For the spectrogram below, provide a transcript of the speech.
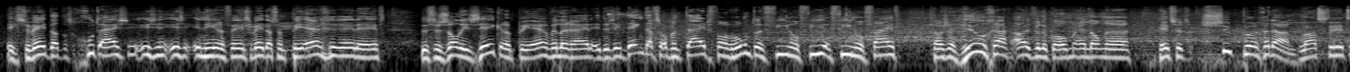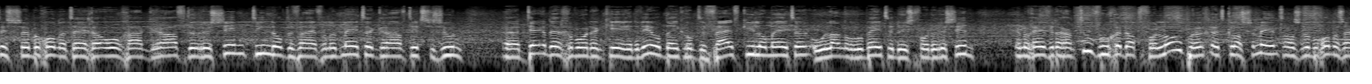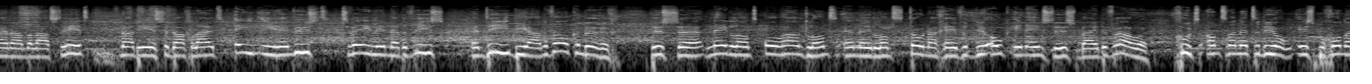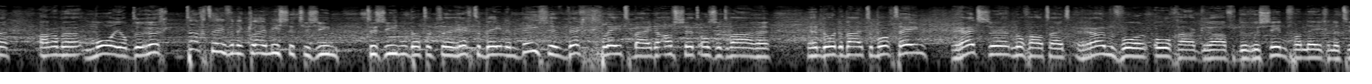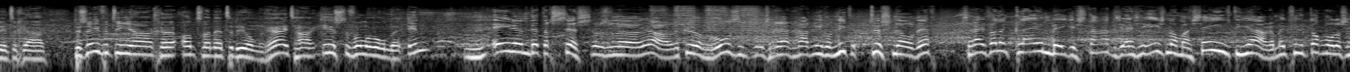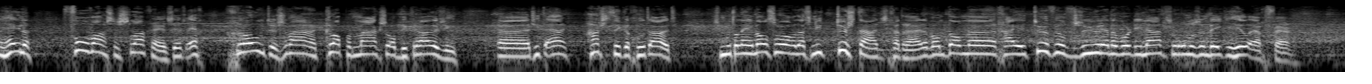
Ik, ze weet dat het goed ijs is in, is in Heerenveen. Ze weet dat ze een PR gereden heeft. Dus ze zal hier zeker een PR willen rijden. Dus ik denk dat ze op een tijd van rond de 404, 405 zou ze heel graag uit willen komen. En dan uh, heeft ze het super gedaan. Laatste rit is begonnen tegen Olga Graaf de Russin. Tiende op de 500 meter. Graaf dit seizoen uh, derde geworden een keer in de wereldbeker op de 5 kilometer. Hoe langer hoe beter dus voor de Russin. En nog even eraan toevoegen dat voorlopig het klassement, als we begonnen zijn aan de laatste rit, na de eerste dag luidt 1 Irene Wust, 2 Linda de Vries en 3 Diane Valkenburg. Dus uh, Nederland allround land. En Nederland toonaangevend nu ook ineens dus bij de vrouwen. Goed, Antoinette de Jong is begonnen. Armen mooi op de rug. Dacht even een klein missertje zien, te zien dat het uh, rechterbeen een beetje weggleed bij de afzet als het ware. En door de buitenbocht heen rijdt ze nog altijd ruim voor Olga Graaf. De Russin van 29 jaar. De 17-jarige Antoinette de Jong rijdt haar eerste volle ronde in... 31-6. Dat is een, uh, ja, een keurige ronde. Ze gaat in ieder geval niet te snel weg. Ze rijdt wel een klein beetje statisch. En ze is nog maar 17 jaar. Maar ik vind het toch wel ze een hele volwassen slag heeft. Ze heeft echt grote, zware klappen maakt ze op die kruising. Uh, het ziet er eigenlijk hartstikke goed uit. Ze moet alleen wel zorgen dat ze niet te statisch gaat rijden. Want dan uh, ga je te veel verzuren en dan worden die laatste rondes een beetje heel erg ver.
